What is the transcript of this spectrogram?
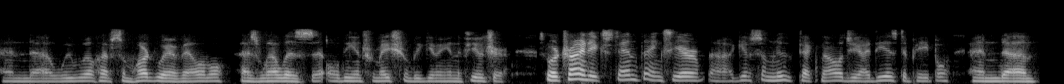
and uh, we will have some hardware available as well as uh, all the information we'll be giving in the future. So we're trying to extend things here, uh, give some new technology ideas to people, and um,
